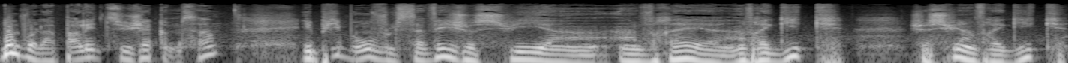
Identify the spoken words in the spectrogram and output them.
Donc voilà, parler de sujets comme ça. Et puis bon, vous le savez, je suis un, vrai, geek. Je suis un vrai geek,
